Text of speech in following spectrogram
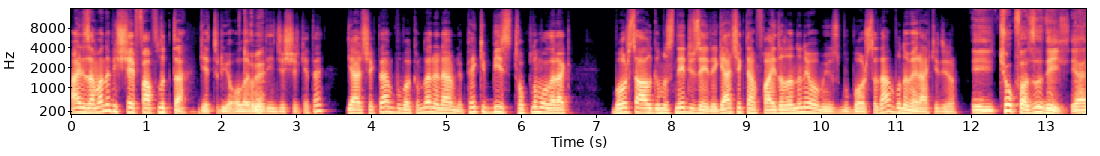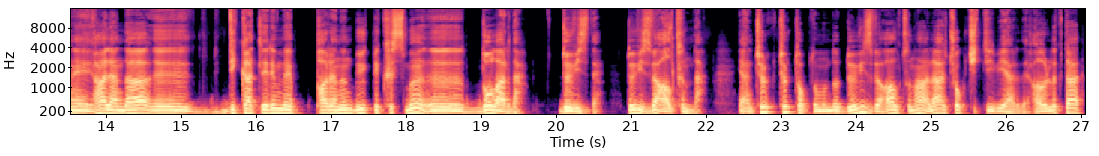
Aynı zamanda bir şeffaflık da getiriyor olabildiğince Tabii. şirkete. Gerçekten bu bakımdan önemli. Peki biz toplum olarak Borsa algımız ne düzeyde? Gerçekten faydalanıyor muyuz bu borsadan? Bunu merak ediyorum. Ee, çok fazla değil. Yani halen daha e, dikkatlerin ve paranın büyük bir kısmı e, dolarda, dövizde, döviz ve altında. Yani Türk Türk toplumunda döviz ve altın hala çok ciddi bir yerde. Ağırlıkta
